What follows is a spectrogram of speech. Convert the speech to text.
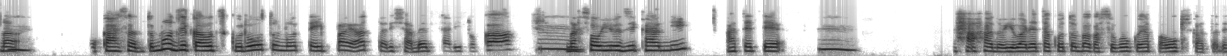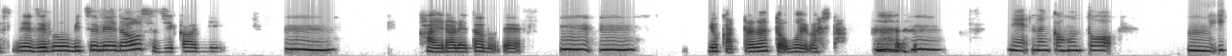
まあ、うん。お母さんとも時間を作ろうと思っていっぱい会ったり喋ったりとか、うん。まあ、そういう時間に当てて、うん。母の言われた言葉がすごくやっぱ大きかったですね。自分を見つめ直す時間にうん。変えられたので、うん。うん。よかったなと思いました。うん。ね、なんか本当、うん、い、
